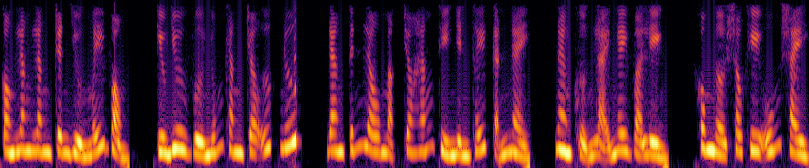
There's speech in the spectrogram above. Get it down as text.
còn lăn lăn trên giường mấy vòng, Kiều Dư vừa nhúng khăn cho ướt nước, đang tính lâu mặt cho hắn thì nhìn thấy cảnh này, nàng khượng lại ngay và liền, không ngờ sau khi uống say,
